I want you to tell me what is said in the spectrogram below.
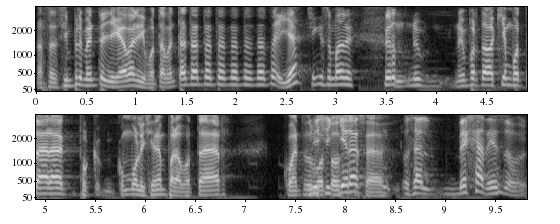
Hasta simplemente llegaban y votaban ta, ta, ta, ta, ta, ta, y ya, chingue su madre. Pero no, importaba quién votara, cómo lo hicieran para votar, cuántos ni votos. Siquiera, o sea, deja de eso.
